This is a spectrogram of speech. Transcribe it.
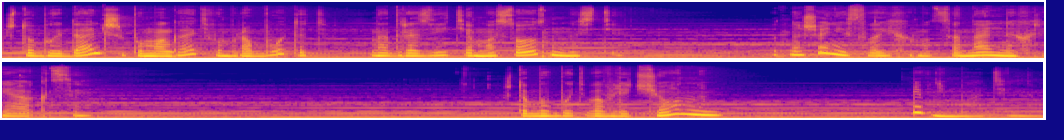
чтобы и дальше помогать вам работать над развитием осознанности в отношении своих эмоциональных реакций, чтобы быть вовлеченным и внимательным.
